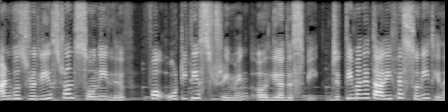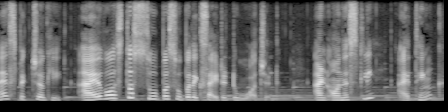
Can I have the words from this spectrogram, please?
and was released on Sony Liv for OTT streaming earlier this week. Jitni maine tareefe suni thi na is picture ki, I was to super super excited to watch it. And honestly, I think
